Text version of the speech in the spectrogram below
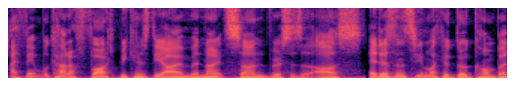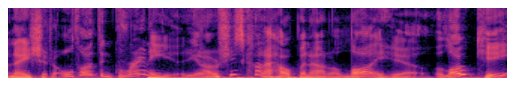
I think we're kind of fucked because the of Midnight Sun versus us. It doesn't seem like a good combination. Although the granny, you know, she's kind of helping out a lot here. Low key.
